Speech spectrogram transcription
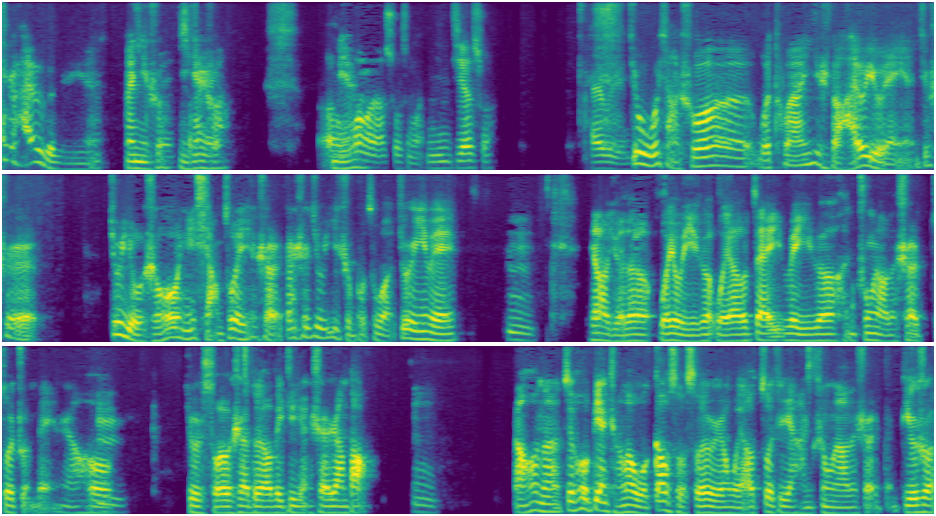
其实还有个原因，啊，你说你先说。呃，你我忘了要说什么，你接着说。还有个原因，就我想说，我突然意识到还有一个原因，就是，就有时候你想做一些事儿，但是就一直不做，就是因为嗯你老觉得我有一个，我要在为一个很重要的事儿做准备，然后嗯就是所有事儿都要为这件事儿让道，嗯然后呢，最后变成了我告诉所有人我要做这件很重要的事儿，比如说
